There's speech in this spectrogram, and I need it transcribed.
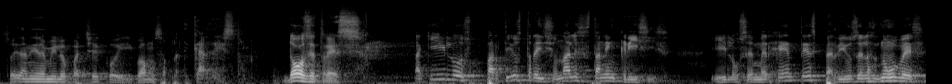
Soy Daniel Emilio Pacheco y vamos a platicar de esto. Dos de tres. Aquí los partidos tradicionales están en crisis y los emergentes perdidos en las nubes.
